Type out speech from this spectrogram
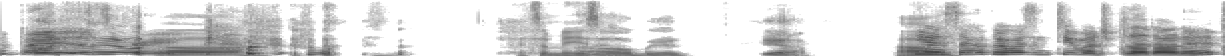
in blood it's too." great. Uh, it's amazing. Oh man, yeah. Um, yes, I hope there wasn't too much blood on it.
